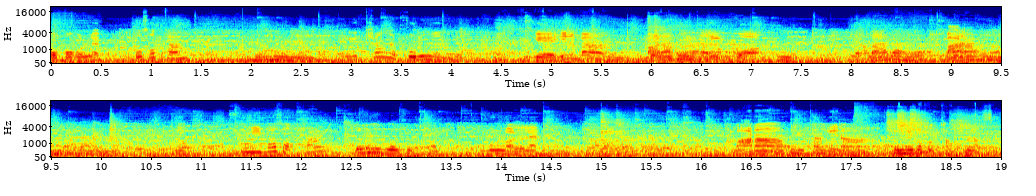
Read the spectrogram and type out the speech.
뭐 먹을래? 버섯탕? 뭐 먹는데? 여기 탕을 고르면 돼. 이게 일반 마라 홍탕 있고, 마라 뭐? 마라. 마라. 송이버섯탕? 똥이버섯탕. 이걸로 할래? 마라 홍탕이랑 송이버섯탕 골랐어요.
